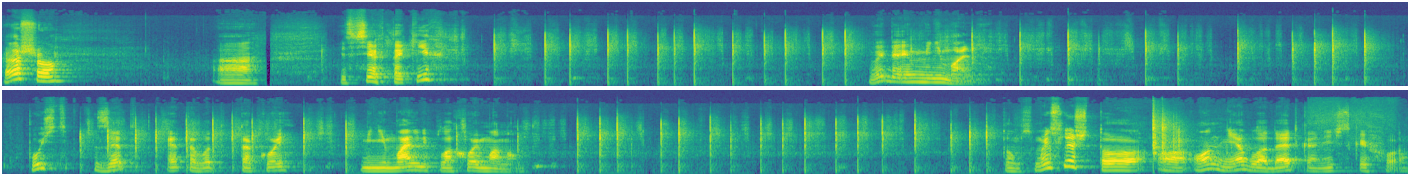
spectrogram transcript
Хорошо. А, из всех таких выберем минимальный. Пусть z это вот такой минимальный плохой моном. В том смысле, что а, он не обладает канонической формой.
